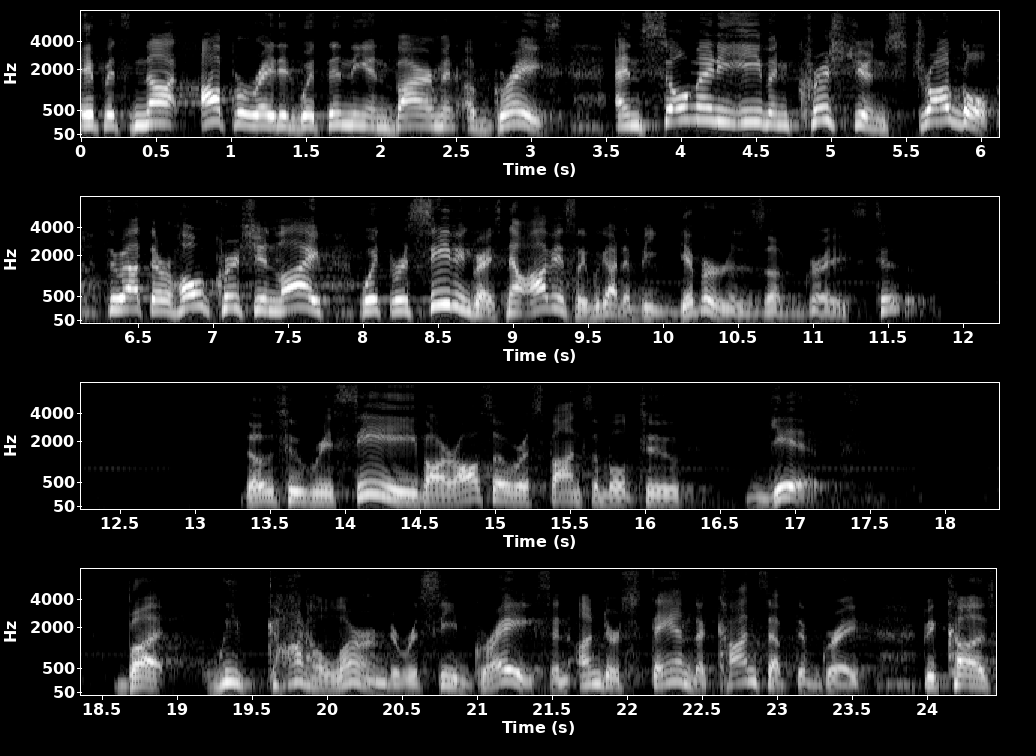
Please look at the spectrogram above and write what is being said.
if it's not operated within the environment of grace. And so many even Christians struggle throughout their whole Christian life with receiving grace. Now, obviously, we got to be givers of grace too. Those who receive are also responsible to give. But we've got to learn to receive grace and understand the concept of grace because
